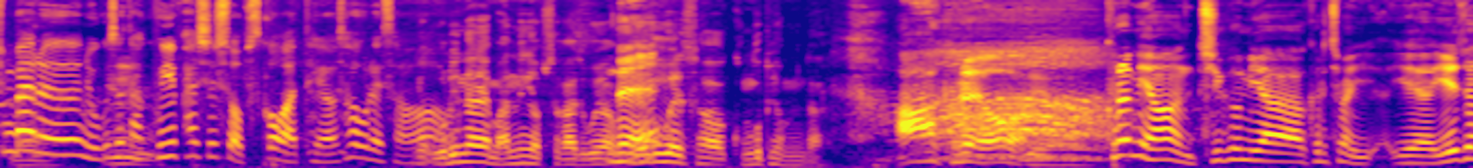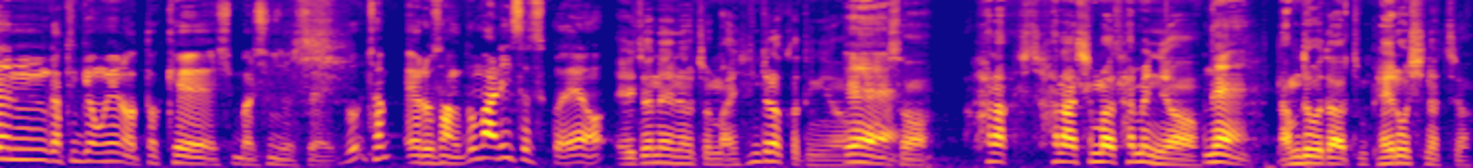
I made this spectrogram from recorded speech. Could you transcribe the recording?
신발은 여기서 음. 다 구입하실 수 없을 것 같아요 서울에서. 우리나라에 맞는 게 없어가지고요. 네. 외국에서 공급해 옵니다. 아 그래요. 그러면 지금이야 그렇지만 예, 예전 같은 경우에는 어떻게 신발 신으셨어요? 그참 애로사항도 많이 있었을 거예요. 예전에는 좀 많이 힘들었거든요. 예. 그래서 하나 하나 신발 사면요. 네. 남들보다 좀 배로 신었죠.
